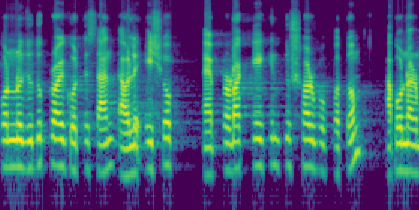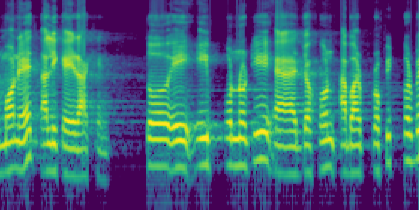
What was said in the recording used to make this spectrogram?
পণ্য যদি ক্রয় করতে চান, তাহলে এইসব প্রোডাক্টকে কিন্তু সর্বপ্রথম আপনার মনে তালিকায় রাখেন। তো এই এই পণ্যটি যখন আবার প্রফিট করবে,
